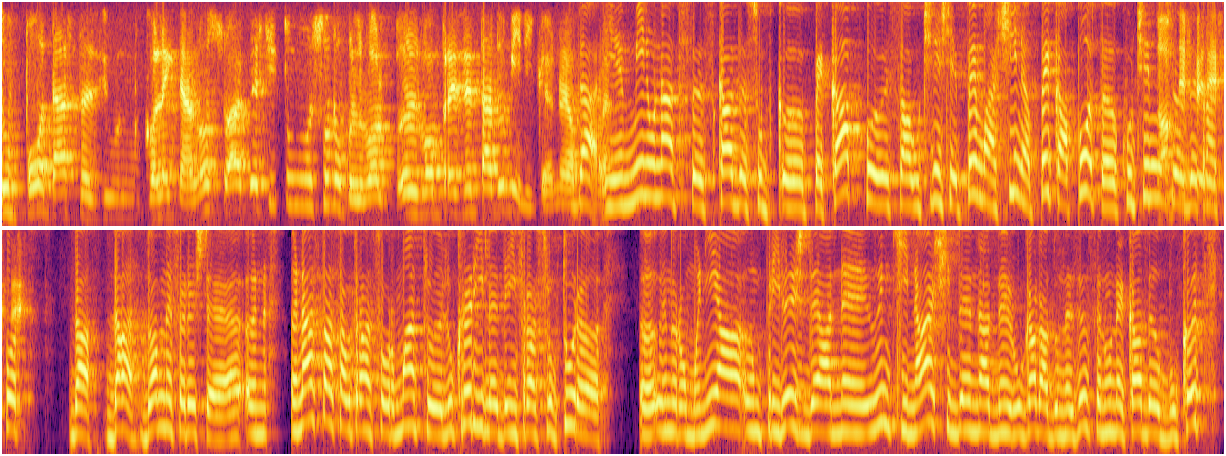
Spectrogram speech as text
sub pod astăzi un coleg de-al nostru a găsit un șurub, îl vom, îl vom prezenta duminică. Nu da, e minunat să scadă sub, uh, pe cap uh, sau cine știe, pe mașină, pe capotă, cu ce mijloc de transport. Da, da, Doamne ferește. În, în asta s-au transformat uh, lucrările de infrastructură în România în prilej de a ne închina și de a ne ruga la Dumnezeu să nu ne cadă bucăți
